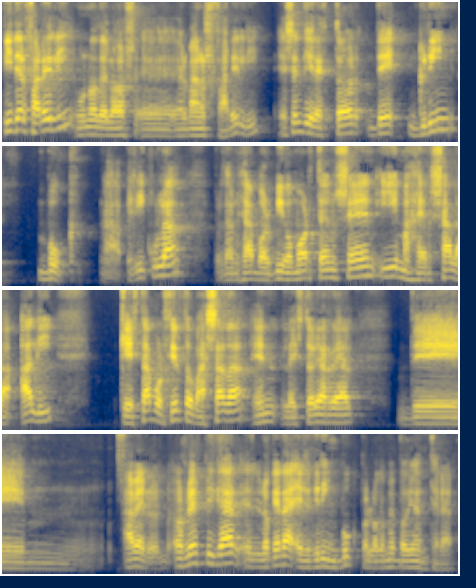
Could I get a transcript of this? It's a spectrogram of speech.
Peter Farelli, uno de los eh, hermanos Farelli, es el director de Green Book, la película protagonizada por Vigo Mortensen y Mahershala Ali, que está, por cierto, basada en la historia real de a ver, os voy a explicar lo que era el Green Book, por lo que me he podido enterar.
